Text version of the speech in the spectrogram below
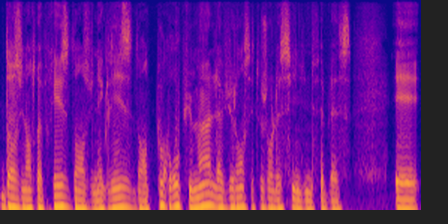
Dans une entreprise, dans une église, dans tout groupe humain, la violence est toujours le signe d'une faiblesse. Et,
